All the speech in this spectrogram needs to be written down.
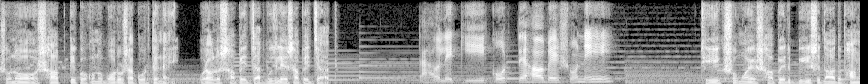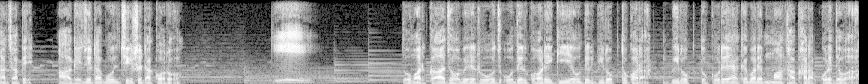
শোনো সাপকে কখনো ভরসা করতে নাই। ওরা হলো সাপের জাত বুঝলে? সাপের জাত। তাহলে কি করতে হবে শুনি? ঠিক সময়ে সাপের বিষ দাঁত ভাঙা যাবে। আগে যেটা বলছি সেটা করো। কি? তোমার কাজ হবে রোজ ওদের ঘরে গিয়ে ওদের বিরক্ত করা বিরক্ত করে একেবারে মাথা খারাপ করে দেওয়া।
